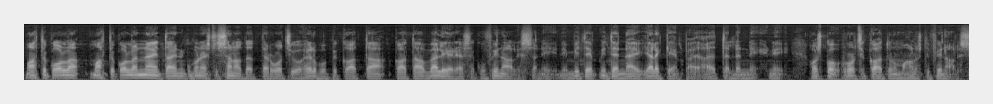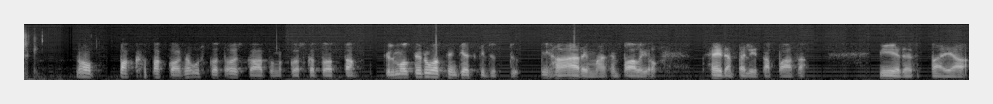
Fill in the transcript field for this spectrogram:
Mahtoiko olla, mahtoiko olla näin, tai niin kuin monesti sanotaan, että Ruotsi on helpompi kaataa, kaataa välierässä kuin finaalissa, niin, niin miten, miten näin jälkeenpäin ajatellen, niin, niin olisiko Ruotsi kaatunut mahdollisesti finaalissakin? No pakko, pakko se uskoa, että olisi kaatunut, koska tuota, kyllä me oltiin Ruotsin keskitytty ihan äärimmäisen paljon heidän pelitapaata niin edespäin, ja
